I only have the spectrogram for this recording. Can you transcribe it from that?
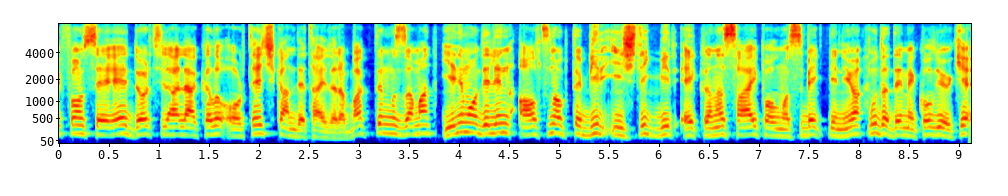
iPhone SE 4 ile alakalı ortaya çıkan detaylara baktığımız zaman yeni modelin 6.1 inçlik bir ekrana sahip olması bekleniyor. Bu da demek oluyor ki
